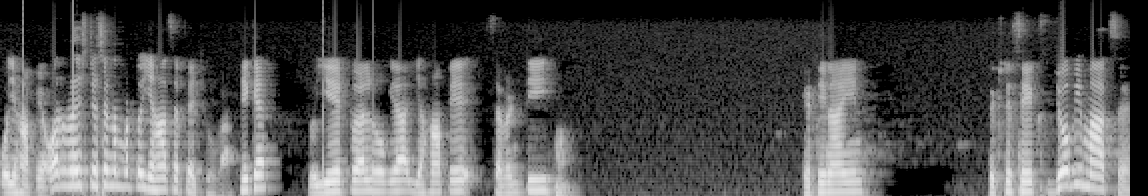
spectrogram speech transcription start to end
वो यहाँ पे। और रजिस्ट्रेशन नंबर तो यहाँ से फेच होगा, ठीक है? तो ये 12 हो गया, यहाँ पे 70 89 66 जो भी मार्क्स है,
